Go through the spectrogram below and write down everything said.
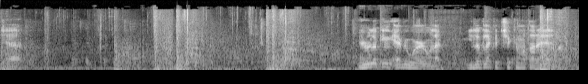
yeah. You were looking everywhere, like you look like a chicken without a head.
